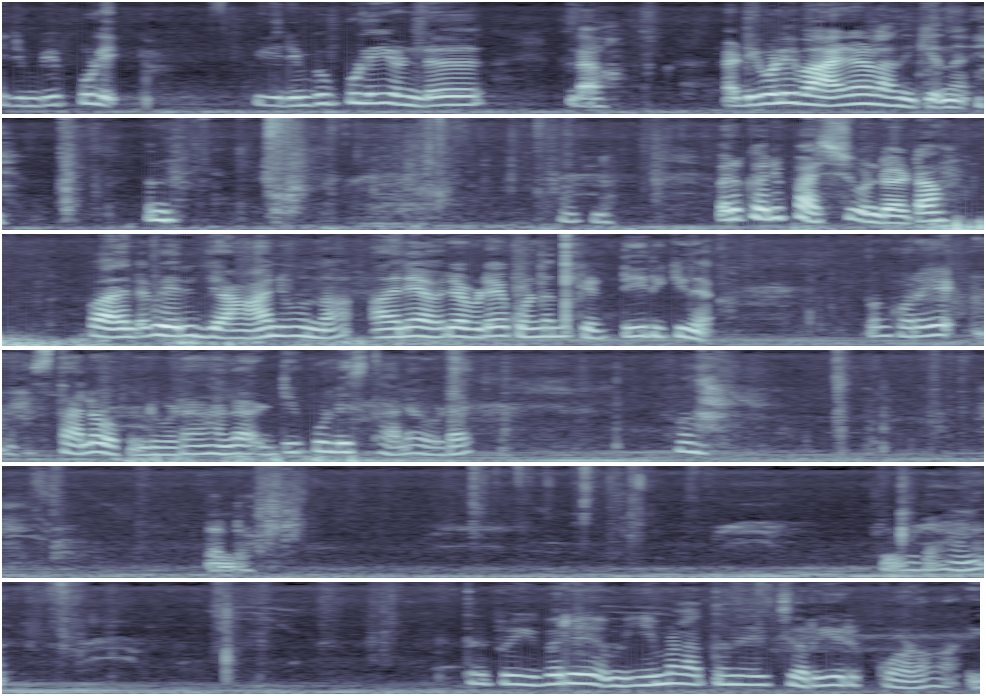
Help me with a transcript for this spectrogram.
ഇരുമ്പിപ്പുളി. ഇരുമ്പിപ്പുളിയുണ്ട്. ഉണ്ടോ അടിപൊളി വാഴകളാണ് നിൽക്കുന്നത് ഇവർക്കൊരു പശു ഉണ്ട് കേട്ടോ. അപ്പോൾ അതിന്റെ പേര് ജാനു എന്നാണ് അതിനെ അവരെവിടെ കൊണ്ടുവന്ന് കെട്ടിയിരിക്കുന്നത് അപ്പം കുറേ സ്ഥലമൊക്കെ ഉണ്ട് ഇവിടെ. നല്ല അടിപൊളി സ്ഥലം ഇവിടെ. ഇതുണ്ടോ? ഇവിടെയാണ് ഇതിപ്പോൾ ഇവർ മീൻ വളർത്തുന്ന ചെറിയൊരു കുളമാണ് ഈ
